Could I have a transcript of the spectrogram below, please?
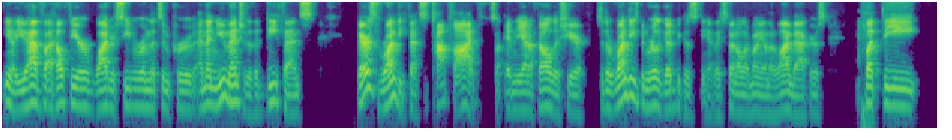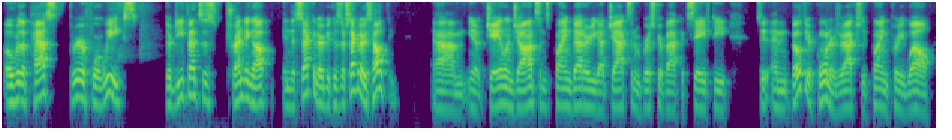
You know, you have a healthier wide receiver room that's improved, and then you mentioned the defense. Bears run defense is top five in the NFL this year. So the run D's been really good because you know they spent all their money on their linebackers. But the over the past three or four weeks, their defense is trending up in the secondary because their secondary is healthy. Um, you know, Jaylon Johnson's playing better. You got Jackson and Brisker back at safety. So, and both your corners are actually playing pretty well.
